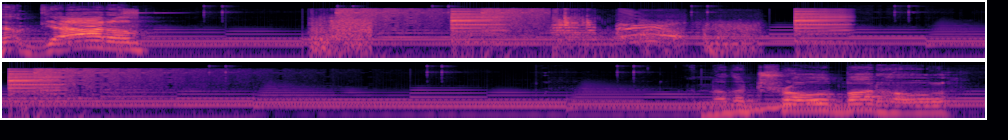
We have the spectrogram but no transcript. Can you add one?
Oh, got him. Another troll butthole.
